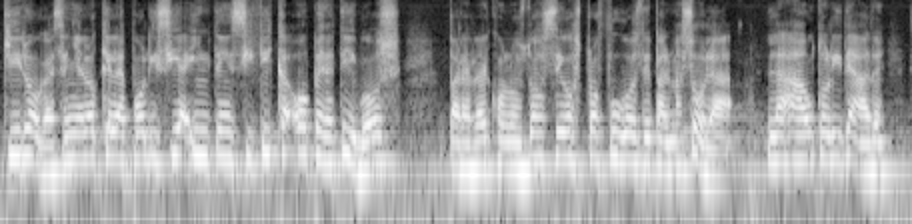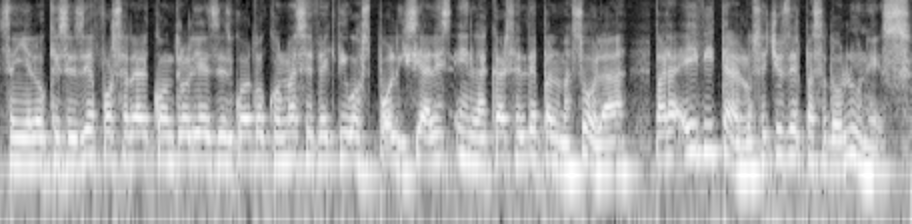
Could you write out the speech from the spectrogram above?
Quiroga señaló que la policía intensifica operativos para dar con los dos CEOs prófugos de Palmasola. La autoridad señaló que se reforzará el control y el desguardo con más efectivos policiales en la cárcel de Palmasola para evitar los hechos del pasado lunes.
